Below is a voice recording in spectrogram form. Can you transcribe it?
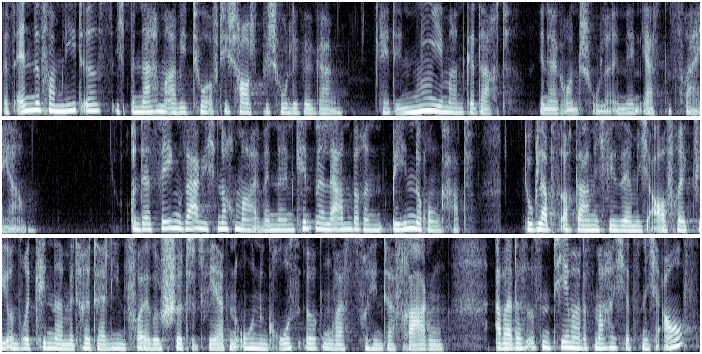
Das Ende vom Lied ist, ich bin nach dem Abitur auf die Schauspielschule gegangen. Hätte nie jemand gedacht in der Grundschule, in den ersten zwei Jahren. Und deswegen sage ich nochmal, wenn dein Kind eine Lernbehinderung hat, du glaubst auch gar nicht, wie sehr mich aufregt, wie unsere Kinder mit Ritalin vollgeschüttet werden, ohne groß irgendwas zu hinterfragen. Aber das ist ein Thema, das mache ich jetzt nicht auf.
